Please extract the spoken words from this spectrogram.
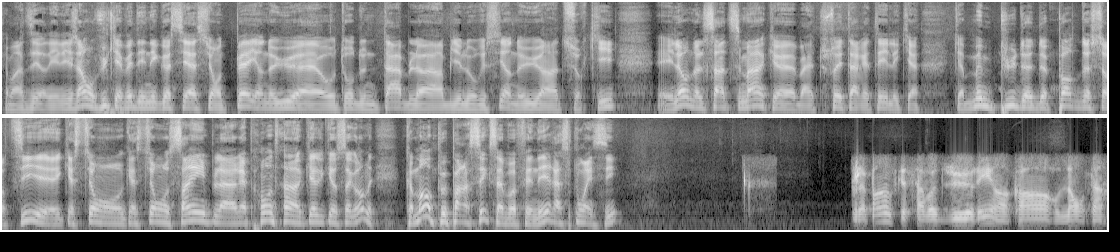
comment dire, les gens ont vu qu'il y avait des négociations de paix. Il y en a eu euh, autour d'une table en Biélorussie, il y en a eu en Turquie. Et là, on a le sentiment que ben, tout ça est arrêté, qu'il n'y a, même plus de, porte de sortie. Euh, question, question simple à répondre en quelques secondes. Comment on peut penser que ça va finir à ce point-ci? Je pense que ça va durer encore longtemps.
